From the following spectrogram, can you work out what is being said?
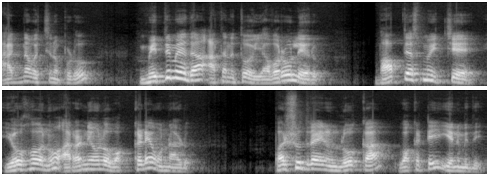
ఆజ్ఞ వచ్చినప్పుడు మిద్ది మీద అతనితో ఎవరూ లేరు. బాప్తిస్మ ఇచ్చే యోహోను అరణ్యంలో ఒక్కడే ఉన్నాడు. పరిశుద్ధుడైన లోక ఒకటి ఎనిమిది.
